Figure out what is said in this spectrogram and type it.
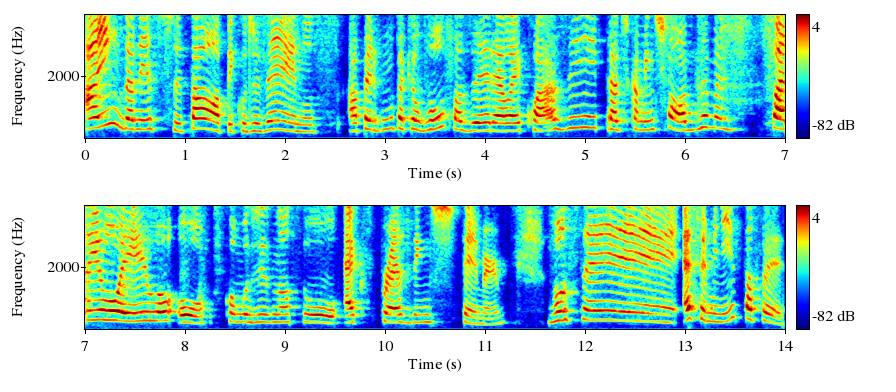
Ainda neste tópico de Vênus, a pergunta que eu vou fazer, ela é quase praticamente óbvia, mas farei lo como diz nosso ex-president Temer. Você é feminista, Fê?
